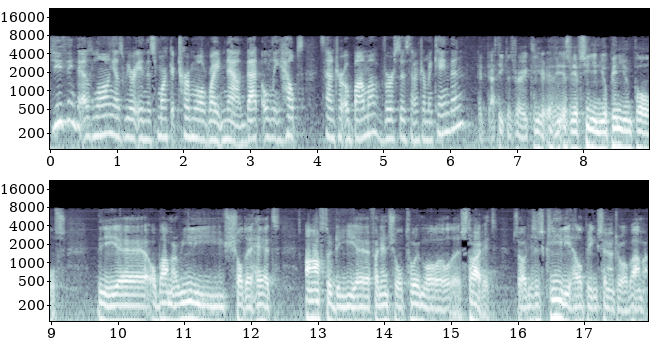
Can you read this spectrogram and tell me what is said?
Do you think that as long as we are in this market turmoil right now, that only helps Senator Obama versus Senator McCain then? I think that's very clear. As we have seen in the opinion polls, the uh, Obama really shot ahead after the uh, financial turmoil uh, started. So this is clearly helping Senator Obama.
